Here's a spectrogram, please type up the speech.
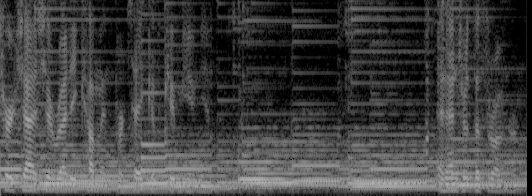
Church, as you're ready, come and partake of communion and entered the throne room.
